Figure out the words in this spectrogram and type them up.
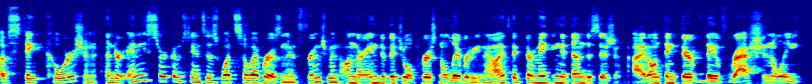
of state coercion, under any circumstances whatsoever as an infringement on their individual personal liberty. Now, I think they're making a dumb decision. I don't think they're, they've rationally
